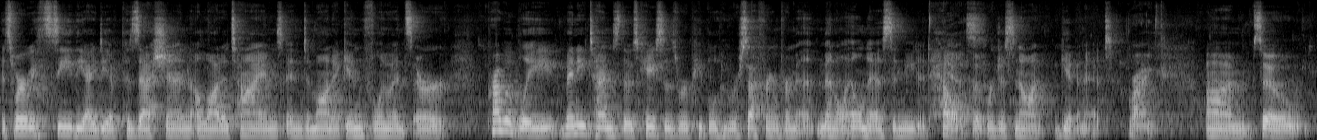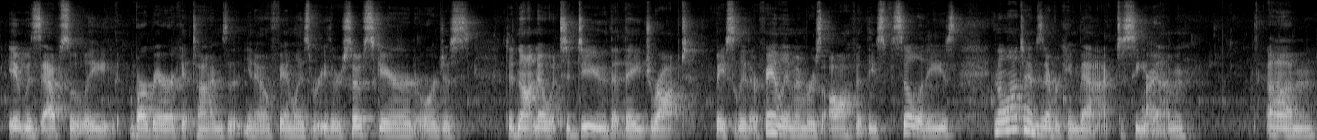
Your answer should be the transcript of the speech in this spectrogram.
it's where we see the idea of possession a lot of times and demonic influence, or probably many times those cases were people who were suffering from mental illness and needed help, Yes. but were just not given it. Right. Um, so it was absolutely barbaric at times that you know families were either so scared or just did not know what to do that they dropped basically their family members off at these facilities, and a lot of times never came back to see Right. them. Um,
